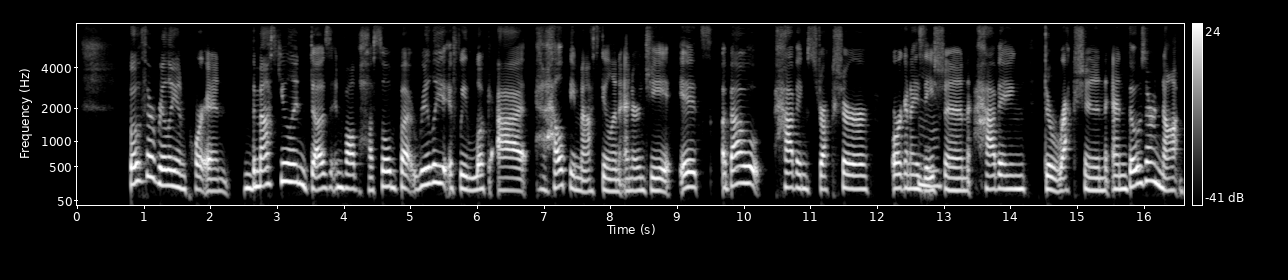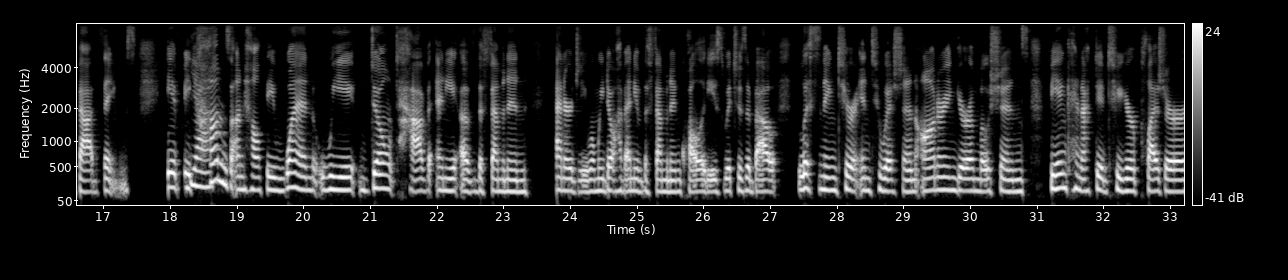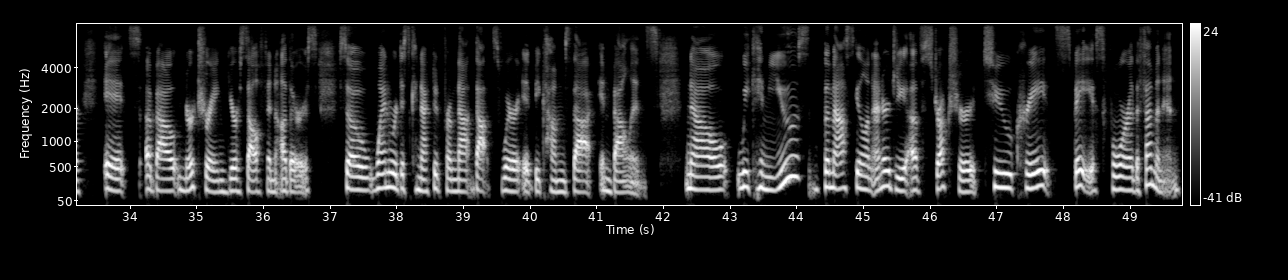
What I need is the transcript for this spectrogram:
Both are really important. The masculine does involve hustle, but really, if we look at healthy masculine energy, it's about having structure. Organization, mm. having direction, and those are not bad things. It becomes yeah. unhealthy when we don't have any of the feminine energy, when we don't have any of the feminine qualities, which is about listening to your intuition, honoring your emotions, being connected to your pleasure. It's about nurturing yourself and others. So when we're disconnected from that, that's where it becomes that imbalance. Now, we can use the masculine energy of structure to create space for the feminine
